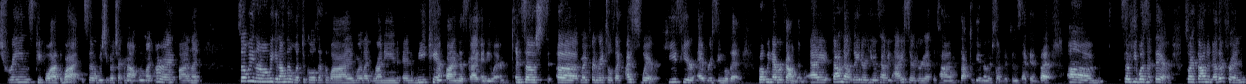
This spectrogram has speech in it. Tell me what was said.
trains people at the Y. So we should go check him out. And I'm like, all right, fine. Like, so we know we get on the ellipticals at the Y and we're like running and we can't find this guy anywhere. And so uh, my friend Rachel's like, I swear he's here every single day, but we never found him. I found out later he was having eye surgery at the time. That could be another subject in a second. But um, so he wasn't there. So I found another friend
